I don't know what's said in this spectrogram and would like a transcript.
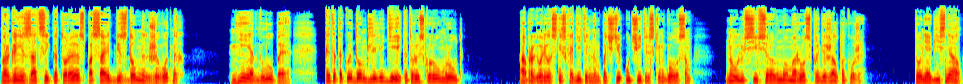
В организации, которая спасает бездомных животных? Нет, глупая. Это такой дом для людей, которые скоро умрут. Абра говорила снисходительным, почти учительским голосом, но у Люси все равно мороз пробежал по коже. Тони объяснял,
